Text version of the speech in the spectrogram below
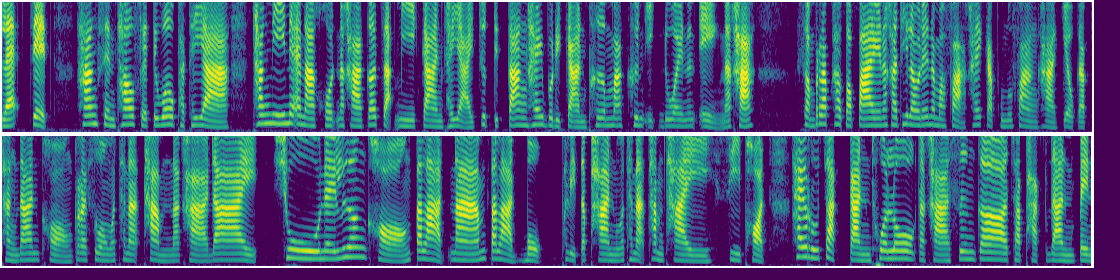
และ 7. ห้างเซ็นทรัลเฟสติวัลพัทยา ทั้งนี้ในอนาคตนะคะ ก็จะมีการขยายจุดติดตั้งให้บริการเพิ่มมากขึ้นอีกด้วยนั่นเองนะคะสำหรับข่าวต่อไปนะคะ ที่เราได้นำมาฝากให้กับคุณผู้ฟังค่ะ เกี่ยวกับทางด้านของกระทรวงวัฒนธรรมนะคะ ได้ชูในเรื่องของตลาดน้ำตลาดบก ผลิตภัณฑ์ วัฒนธรรมไทย c p o t ให้รู้จักกันทั่วโลกนะคะ ซึ่งก็จะผลักดันเป็น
